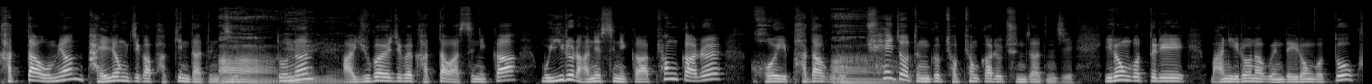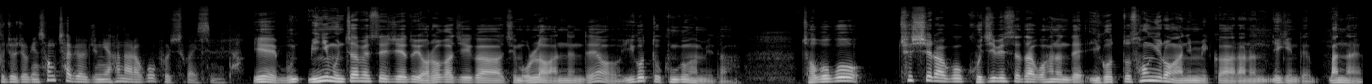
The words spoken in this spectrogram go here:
갔다 오면 발령지가 바뀐다든지 아, 또는 예, 예. 아 육아휴직을 갔다 왔으니까 뭐 일을 안 했으니까 평가를 거의 바닥으로 아. 최저 등급 저평가를 준다든지 이런 것들이 많이 일어나고 있는데 이런 것도 구조적인 성차별 중에 하나라고 볼 수가 있습니다. 예, 문- 미니 문자 메시지에도 여러 가지가 지금 올라왔는데요. 이것도 궁금합니다. 저보고 최 씨라고 고집이 세다고 하는데 이것도 성희롱 아닙니까? 라는 얘기인데 맞나요?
